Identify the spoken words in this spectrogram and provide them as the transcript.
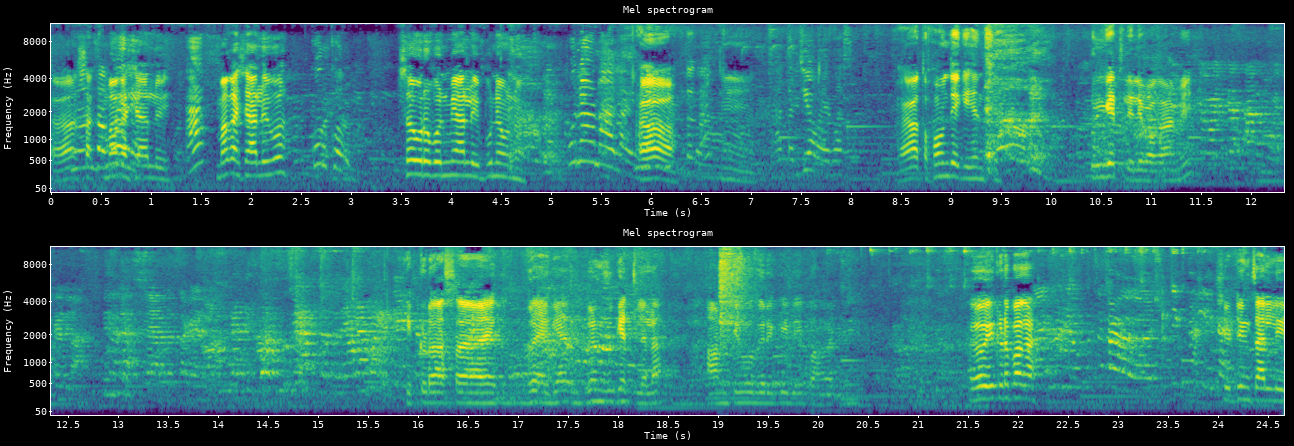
हा, स- मगाशी आलोय. मगाशी आलोय व? सौरभन मी आलोय पुण्याहून पुण्याहून आलाय. हा. हा आता खाऊन द्या की ह्यांचं. रूम घेतलेले बघा आम्ही. इकडं असा गॅस गंज घेतलेला. आमटी वगैरे केली पहा हो इकडे बघा. शूटिंग चालली.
